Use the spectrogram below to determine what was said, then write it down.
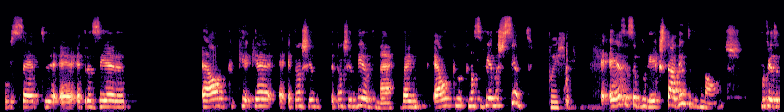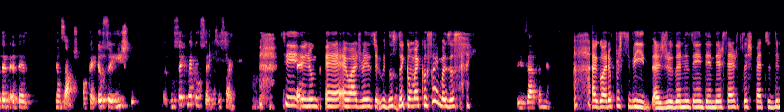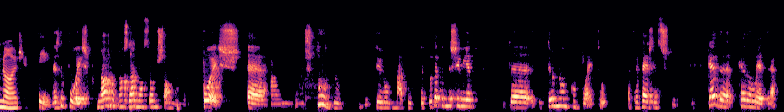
o sete é, é trazer é algo que, que, que é, é, é, transcendente, é transcendente, não é? Bem, é algo que não, que não se vê, mas se sente. Pois. É, é essa sabedoria que está dentro de nós. Por vezes até, até pensamos, ok, eu sei isto, não sei como é que eu sei, mas eu sei. Sim, é. eu, não, é, eu às vezes não sei como é que eu sei, mas eu sei. Exatamente. Agora percebi, ajuda-nos a entender certos aspectos de nós. Sim, mas depois, porque nós, nós, nós não somos só um número. Depois uh, há um, um, estudo do teu, da tua data de nascimento, da, do teu nome completo, através desse estudo. Porque cada, cada letra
